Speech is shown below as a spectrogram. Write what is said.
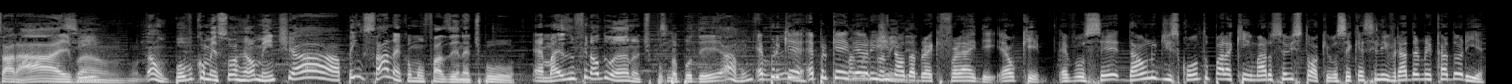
Saraiva. Não, o povo começou realmente a pensar, né, como fazer, né? Tipo, é mais no final do ano, tipo, Sim. pra poder. Ah, vamos É porque, é porque a ideia original da Black Friday é o quê? É você dar um desconto para queimar o seu estoque. Você quer se livrar da mercadoria.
